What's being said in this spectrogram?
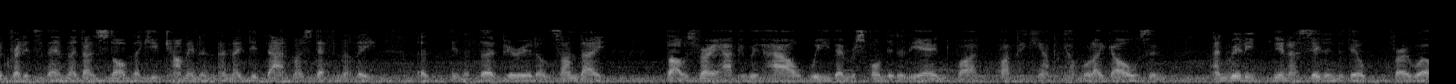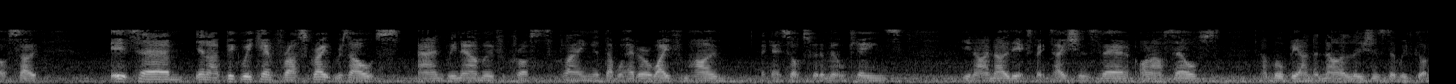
a credit to them. They don't stop; they keep coming, and, and they did that most definitely in the third period on Sunday. But I was very happy with how we then responded at the end by, by picking up a couple of late goals and, and really you know sealing the deal very well. So it's um, you know a big weekend for us, great results, and we now move across to playing a double header away from home against Oxford and Milton Keynes. You know, I know the expectations there on ourselves, and we'll be under no illusions that we've got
